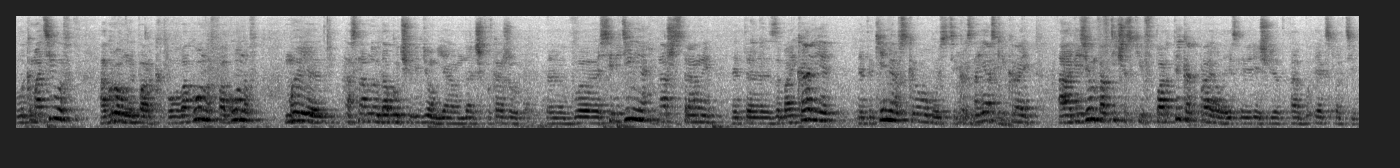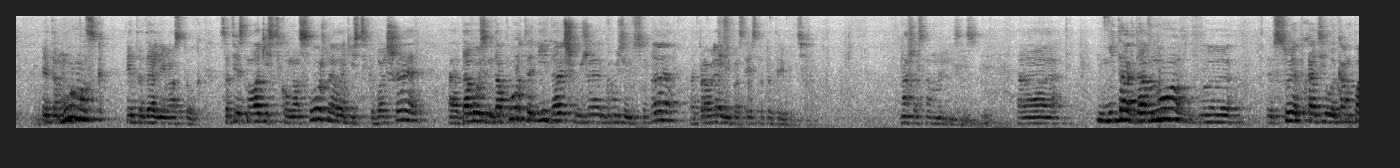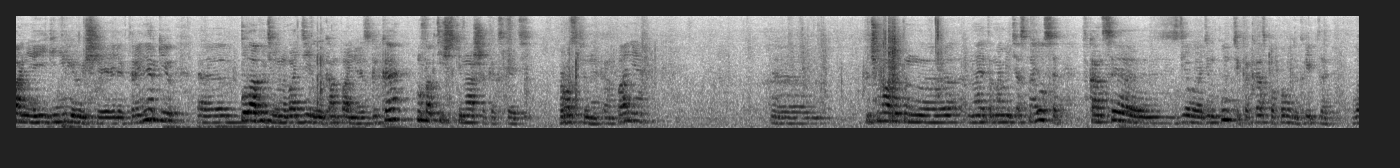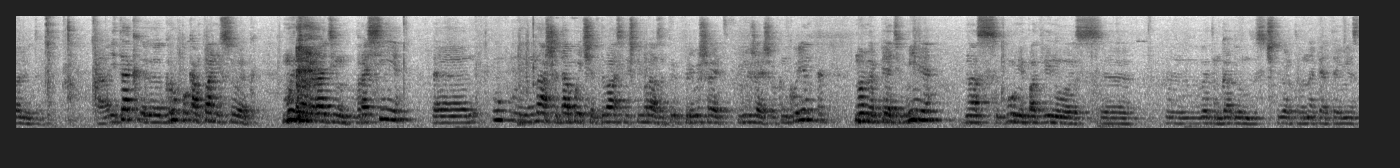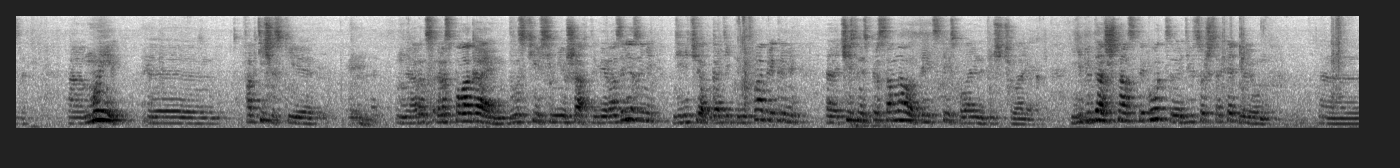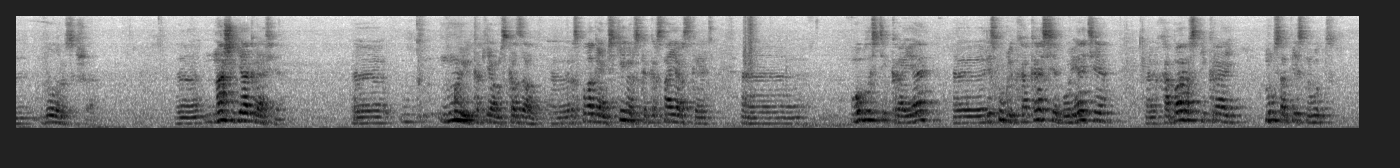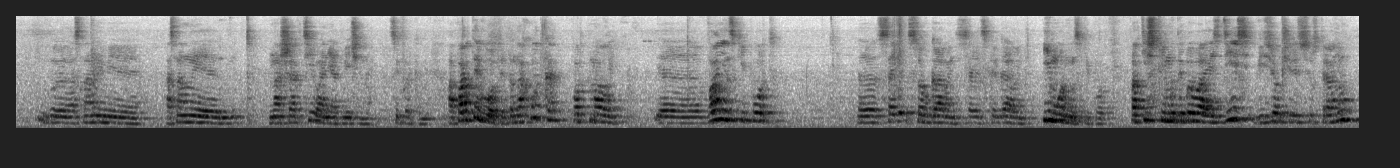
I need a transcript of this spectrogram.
локомотивов, огромный парк полувагонов, вагонов. Мы основную добычу ведем, я вам дальше покажу, в середине нашей страны. Это Забайкалье, это Кемеровская область, Красноярский край. А везем фактически в порты, как правило, если речь идет об экспорте. Это Мурманск, это Дальний Восток. Соответственно, логистика у нас сложная, логистика большая. А, довозим до порта и дальше уже грузим в суда, отправляем непосредственно потребителю. Наш основной бизнес. А, не так давно в СУЭП входила компания, генерирующая электроэнергию, э, была выделена в отдельную компанию СГК, ну фактически наша, как сказать, родственная компания. Э, почему об этом э, на этом моменте остановился? В конце сделаю один пунктик как раз по поводу криптовалюты. А, итак, э, группа компаний СУЭК. Мы номер один в России. Наша добыча в два с лишним раза превышает ближайшего конкурента. Номер пять в мире. Нас Буми подвинуло с, в этом году с четвертого на пятое место. А, мы фактически располагаем 27 шахтами и разрезами, 9 обогатительными фабриками, э, численность персонала 33,5 тысячи человек. EBITDA 2016 год 965 э, миллионов э, долларов США. Наша география. Мы, как я вам сказал, располагаемся Кемеровская, Красноярская области, края, Республика Хакасия, Бурятия, Хабаровский край, ну, соответственно, вот э, основными, основные наши активы, они отмечены циферками. А порты вот, это Находка, порт Малый, э, Ванинский порт, э, Совгавань, Советская гавань и Мурманский порт. Фактически мы добывая здесь, везем через всю страну,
